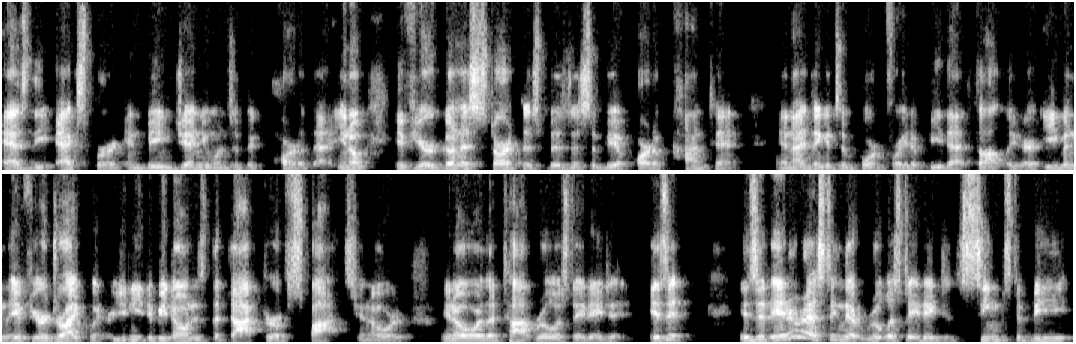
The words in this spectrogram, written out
as the expert, and being genuine is a big part of that. You know, if you're going to start this business and be a part of content, and I think it's important for you to be that thought leader, even if you're a dry cleaner, you need to be known as the doctor of spots, you know, or you know, or the top real estate agent. Is it is it interesting that real estate agents seems to be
